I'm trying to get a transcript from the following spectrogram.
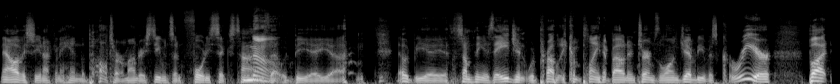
Now, obviously, you're not going to hand the ball to Rhamondre Stevenson 46 times. No. That would be a uh, that would be a something his agent would probably complain about in terms of longevity of his career. But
